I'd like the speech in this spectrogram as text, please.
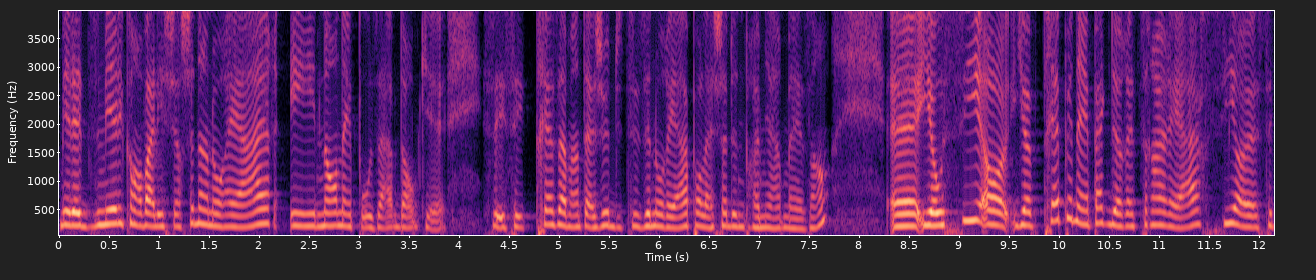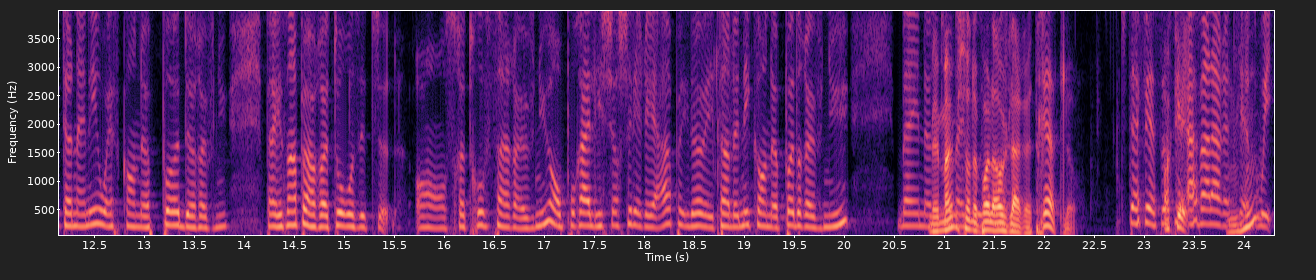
Mais le 10 000 qu'on va aller chercher dans nos REER est non imposable. Donc, euh, c'est très avantageux d'utiliser nos REER pour l'achat d'une première maison. Euh, il y a aussi, euh, il y a très peu d'impact de retirer un REER si euh, c'est une année où est-ce qu'on n'a pas de revenus. Par exemple, un retour aux études. On se retrouve sans revenus. On pourrait aller chercher les REER, puis là, étant donné qu'on n'a pas de revenus, ben, Mais même si on n'a pas l'âge de la retraite, là. tout à fait. Ça, c'est avant la retraite, Mhm. oui.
